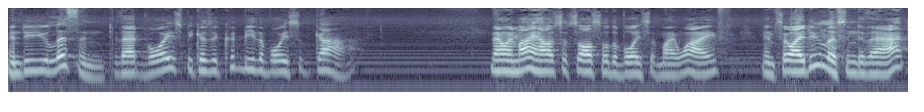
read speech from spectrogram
And do you listen to that voice? Because it could be the voice of God. Now, in my house, it's also the voice of my wife. And so I do listen to that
